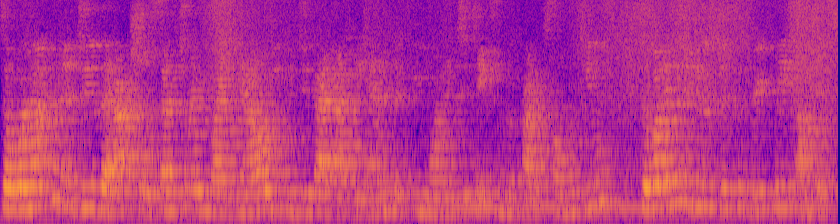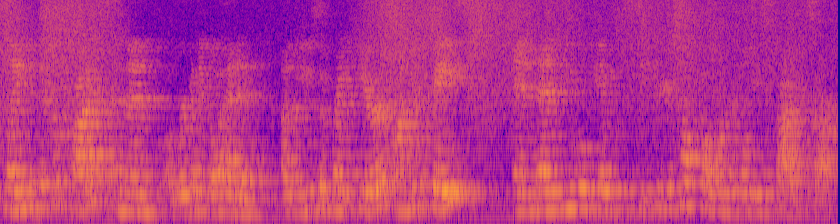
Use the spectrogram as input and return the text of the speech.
So we're not going to do the actual sensoring right now. We can do that at the end if you wanted to take some of the products home with you. So what I'm going to do is just to briefly um, explain the different products, and then we're going to go ahead and um, use them right here on your face, and then you will be able to see for yourself how wonderful these products are.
